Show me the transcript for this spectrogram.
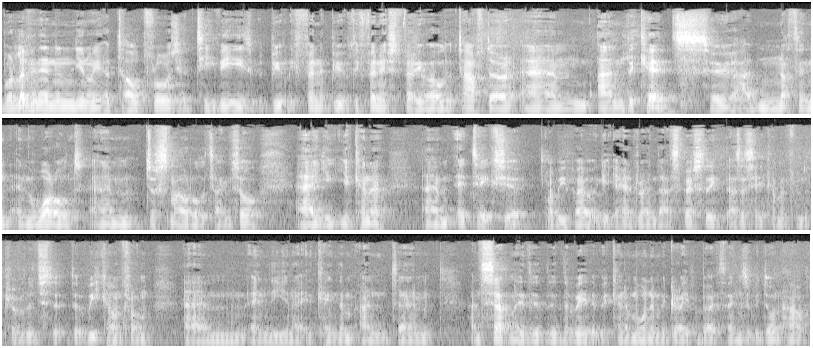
were living in, and you know, you had tiled floors, you had TVs, it was beautifully fin- beautifully finished, very well looked after, um, and the kids who had nothing in the world um, just smiled all the time. So uh, you, you kind of um, it takes you a wee while to get your head around that, especially as I say, coming from the privilege that, that we come from um, in the United Kingdom, and um, and certainly the, the, the way that we kind of moan and we gripe about things that we don't have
